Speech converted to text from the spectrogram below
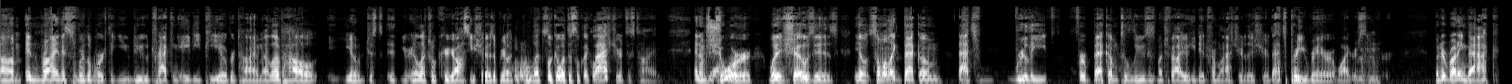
um, and Ryan, this is where the work that you do tracking ADP over time. I love how you know just uh, your intellectual curiosity shows up. And you're like, well, let's look at what this looked like last year at this time. And I'm yeah. sure what it shows is, you know, someone like Beckham. That's really for Beckham to lose as much value he did from last year to this year. That's pretty rare at wide mm-hmm. receiver. Mm-hmm. But at running back,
